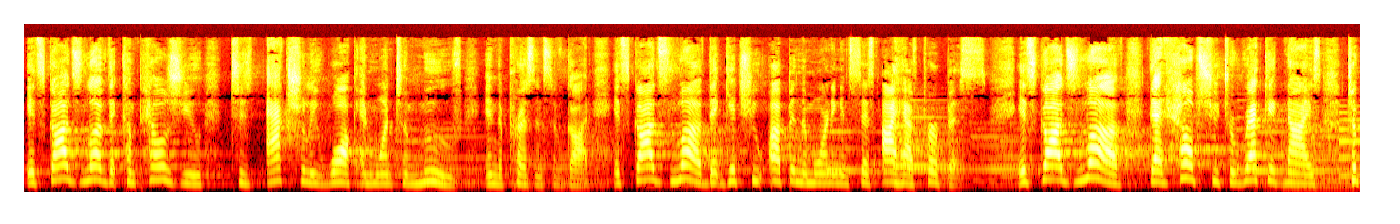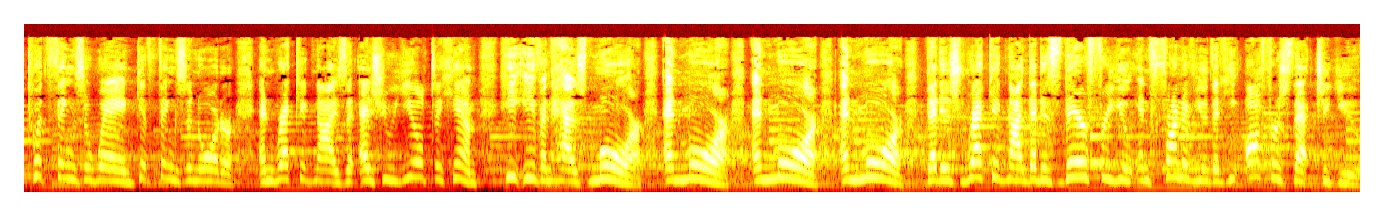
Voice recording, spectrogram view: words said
It's God's love that compels you to actually walk and want to move in the presence of God. It's God's love that gets you up in the morning and says, I have purpose. It's God's love that helps you to recognize, to put things away and get things in order and recognize that as you yield to Him, He even has more and more and more and more that is recognized, that is there for you in front of you, that He offers that to you.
